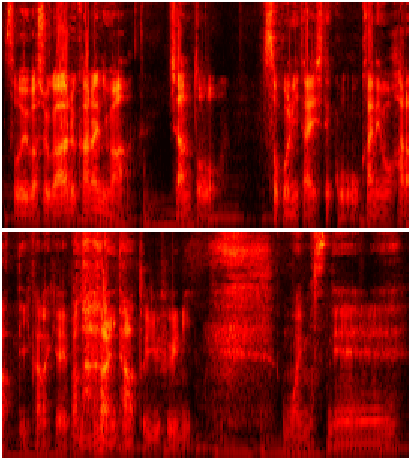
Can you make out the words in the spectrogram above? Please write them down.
そういう場所があるからには、ちゃんとそこに対してこうお金を払っていかなければならないなというふうに思いますね。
